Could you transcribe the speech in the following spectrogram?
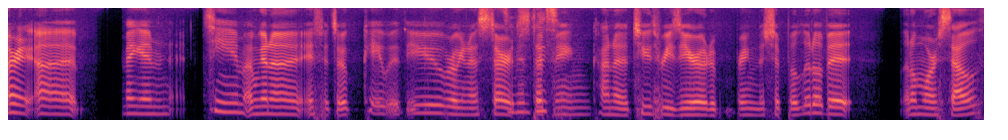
All right, uh, Megan, team, I'm gonna, if it's okay with you, we're gonna start in, stepping kind of 230 to bring the ship a little bit, a little more south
